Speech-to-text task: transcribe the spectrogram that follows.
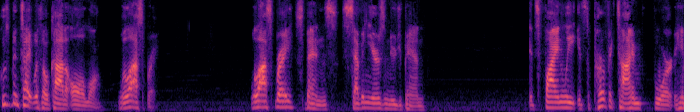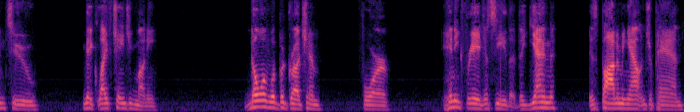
Who's been tight with Okada all along? Will Ospreay. Will Ospreay spends seven years in New Japan. It's finally it's the perfect time for him to make life changing money. No one would begrudge him for hitting free agency. The, the yen is bottoming out in Japan.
